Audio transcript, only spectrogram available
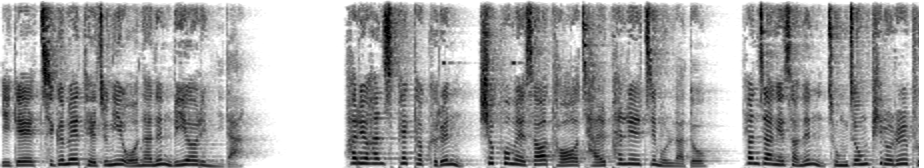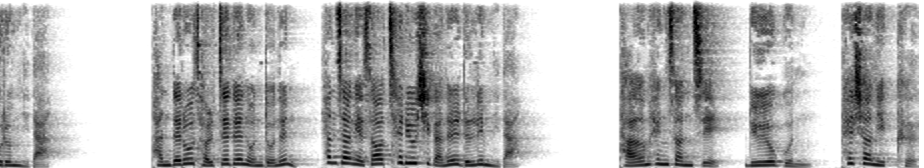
이게 지금의 대중이 원하는 리얼입니다. 화려한 스펙터클은 쇼폼에서 더 잘 팔릴지 몰라도 현장에서는 종종 피로를 부릅니다. 반대로 절제된 온도는 현장에서 체류 시간을 늘립니다. 다음 행선지 뉴욕은 패션위크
